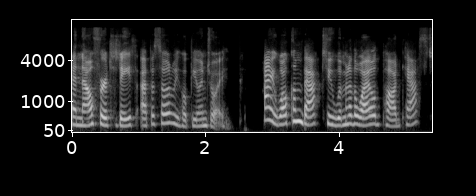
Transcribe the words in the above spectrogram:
And now for today's episode, we hope you enjoy. Hi, welcome back to Women of the Wild podcast.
